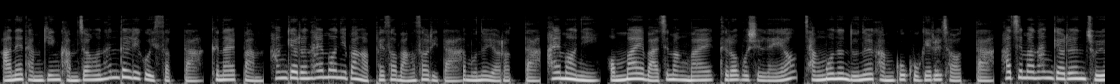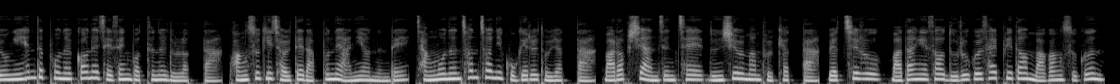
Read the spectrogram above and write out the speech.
안에 담긴 감정은 흔들리고 있었다. 그날 밤 한결은 할머니 방 앞에서 망설이다 문을 열었다. 할머니, 엄마의 마지막 말 들어보실래요? 장모는 눈을 감고 고개를 저었다. 하지만 한결은 조용히 핸드폰을 꺼내 재생 버튼을 눌렀다. 광숙이 절대 나쁜 애 아니었는데 장모는 천천히 고개를 돌렸다. 말없이 앉은 채 눈시울만 붉혔다. 며칠 후 마당에서 누룩을 살피던 마광숙은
